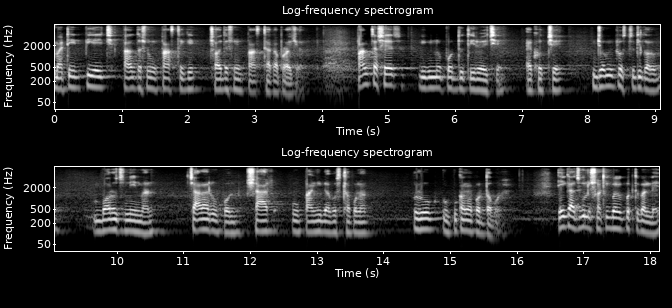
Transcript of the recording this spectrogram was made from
মাটির পিএইচ পাঁচ দশমিক পাঁচ থেকে ছয় দশমিক পাঁচ থাকা প্রয়োজন। পান চাষের বিভিন্ন পদ্ধতি রয়েছে। এক হচ্ছে জমি প্রস্তুতিকরণ, বরজ নির্মাণ চারা রোপণ সার ও পানি ব্যবস্থাপনা, রোগ ও পোকামাকড় দমন। এই কাজগুলো সঠিকভাবে করতে পারলে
